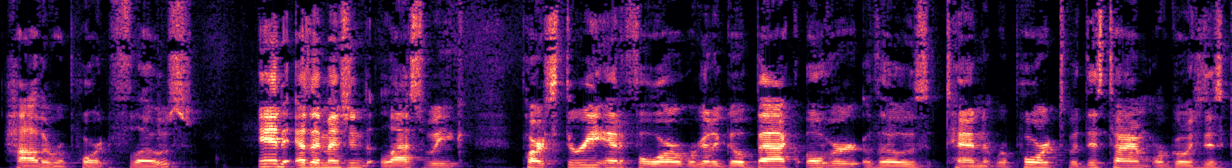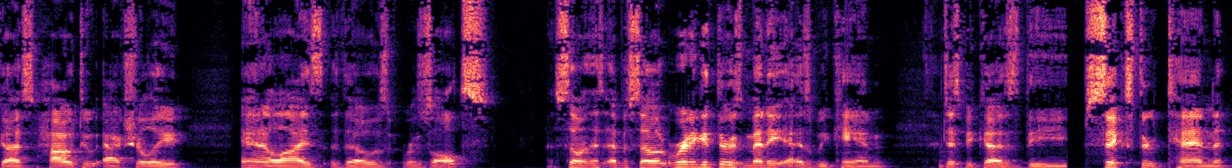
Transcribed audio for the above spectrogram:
how the report flows. And as I mentioned last week, parts three and four, we're going to go back over those 10 reports, but this time we're going to discuss how to actually analyze those results. So in this episode, we're going to get through as many as we can, just because the six through ten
